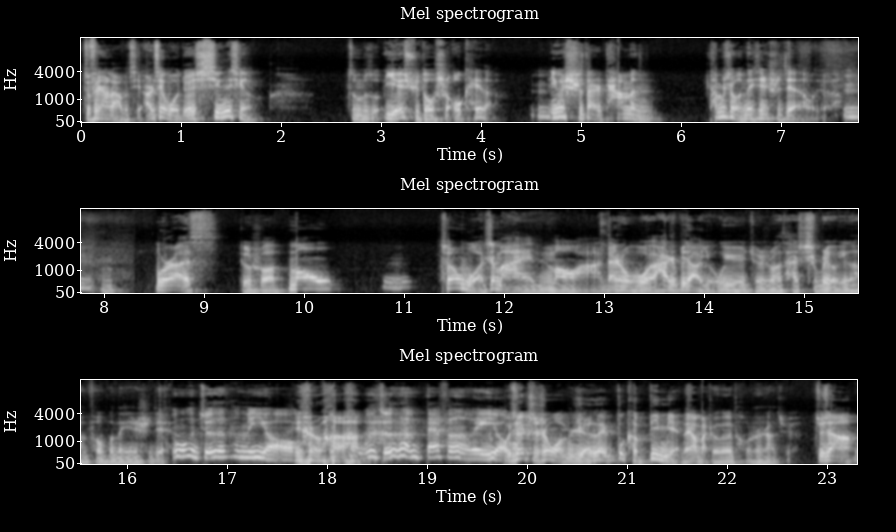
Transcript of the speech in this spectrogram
就非常了不起。而且我觉得猩猩这么做也许都是 OK 的，因为实在是他们他们是有内心世界的，我觉得。嗯嗯 Whereas 比如说猫，嗯虽然我这么爱猫啊，但是我还是比较犹豫，就是说它是不是有一个很丰富的内心世界，我觉得他们有，是吗？我觉得他们 definitely 有。我觉得只是我们人类不可避免的要把这个东西投射上去。就像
